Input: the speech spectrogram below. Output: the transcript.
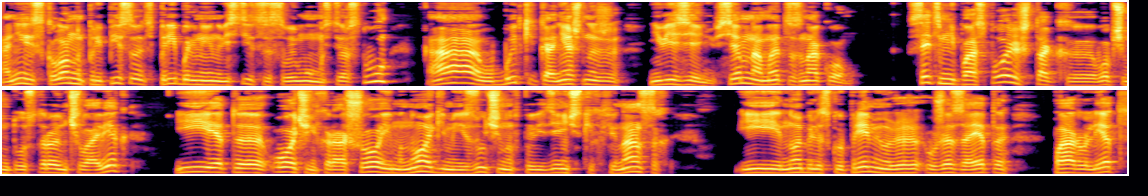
они склонны приписывать прибыльные инвестиции своему мастерству, а убытки, конечно же, невезению. Всем нам это знакомо. С этим не поспоришь, так, э, в общем-то, устроен человек, и это очень хорошо и многими изучено в поведенческих финансах, и Нобелевскую премию уже, уже за это пару лет,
